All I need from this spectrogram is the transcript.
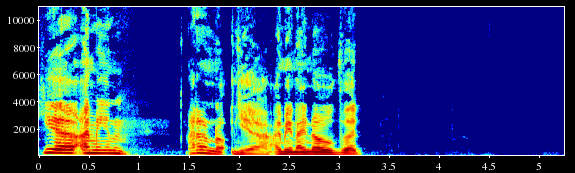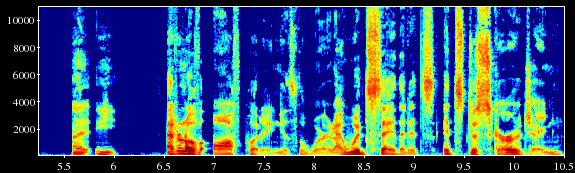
Yeah, I mean, I don't know. Yeah, I mean, I know that. I, I don't know if off-putting is the word. I would say that it's it's discouraging.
